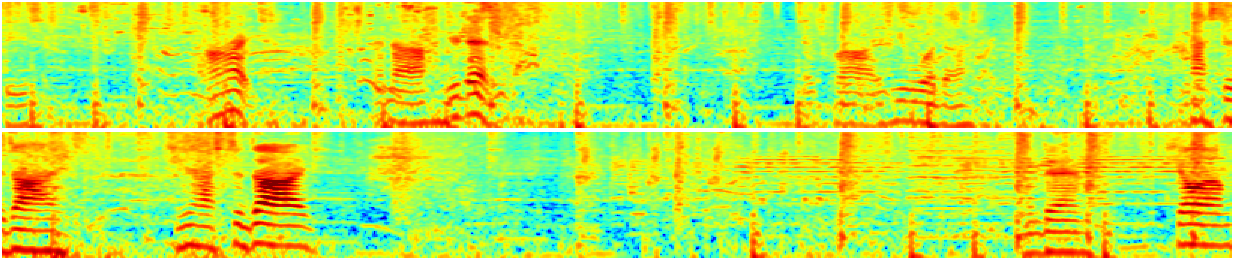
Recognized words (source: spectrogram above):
please. Alright, and uh, you're dead. If uh, he would, uh, has to die. He has to die. And then kill him.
